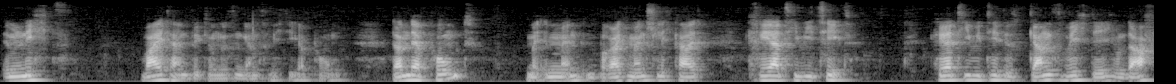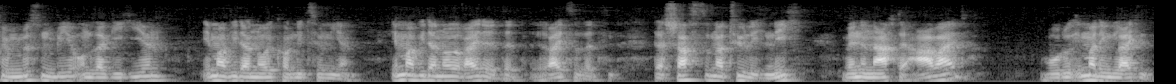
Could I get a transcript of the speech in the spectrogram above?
im Nichts. Weiterentwicklung ist ein ganz wichtiger Punkt. Dann der Punkt im Bereich Menschlichkeit, Kreativität. Kreativität ist ganz wichtig und dafür müssen wir unser Gehirn immer wieder neu konditionieren, immer wieder neue Reize setzen. Das schaffst du natürlich nicht, wenn du nach der Arbeit, wo du immer den gleichen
